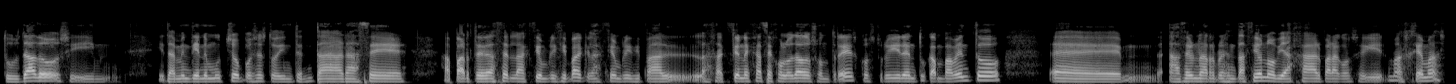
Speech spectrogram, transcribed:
tus dados. Y, y también tiene mucho, pues esto de intentar hacer, aparte de hacer la acción principal, que la acción principal, las acciones que haces con los dados son tres, construir en tu campamento, eh, hacer una representación o viajar para conseguir más gemas,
